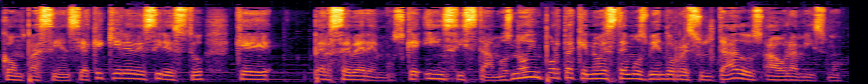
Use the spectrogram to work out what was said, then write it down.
con paciencia. ¿Qué quiere decir esto? Que perseveremos, que insistamos. No importa que no estemos viendo resultados ahora mismo.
